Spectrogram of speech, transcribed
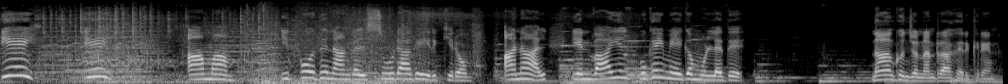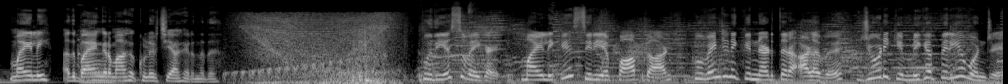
ஏய் ஏய். ஆமாம் இப்போது நாங்கள் சூடாக இருக்கிறோம். ஆனால் என் வாயில் புகை மேகம் உள்ளது. நான் கொஞ்சம் நன்றாக இருக்கிறேன். மைலி அது பயங்கரமாக குளிர்ச்சியாக இருந்தது. புதிய சுவைகள். மைலிக்கு சிறிய பாப்கார்ன் குவெண்டினுக்கு நடுத்தர அளவு ஜூடிக்கு மிகப்பெரிய ஒன்று.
